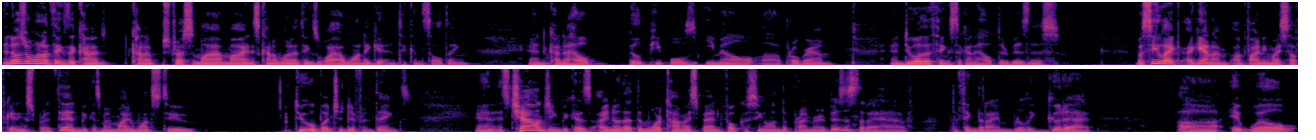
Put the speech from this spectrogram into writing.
And those are one of the things that kind of kind of stress in my mind. It's kind of one of the things why I want to get into consulting and kind of help build people's email uh, program and do other things to kind of help their business. But see, like again, I'm I'm finding myself getting spread thin because my mind wants to do a bunch of different things. And it's challenging because I know that the more time I spend focusing on the primary business that I have, the thing that I'm really good at, uh, it will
